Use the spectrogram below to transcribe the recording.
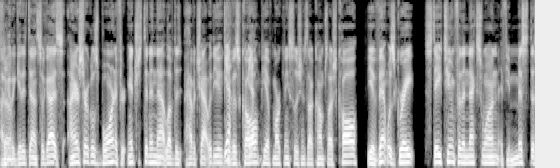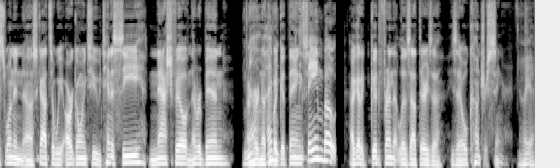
I So, got to get it done. So, guys, Iron Circle's born. If you're interested in that, love to have a chat with you. Yeah, Give us a call, pfmarketingsolutions.com slash call. The event was great. Stay tuned for the next one. If you missed this one in uh, Scottsdale, we are going to Tennessee, Nashville. I've never been. I heard nothing but good things. Same boat. I got a good friend that lives out there. He's a he's an old country singer. Oh yeah,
